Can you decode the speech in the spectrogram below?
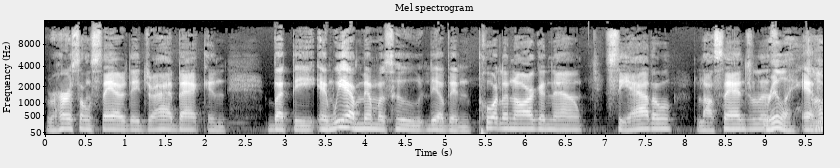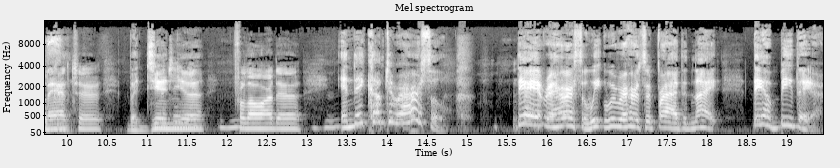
rehearse on Saturday, drive back, and but the and we have members who live in Portland, Oregon now, Seattle, Los Angeles, Really? Atlanta, Virginia, mm-hmm. Mm-hmm. Florida, and they come to rehearsal. They're at rehearsal. We we rehearse on Friday night. They'll be there.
